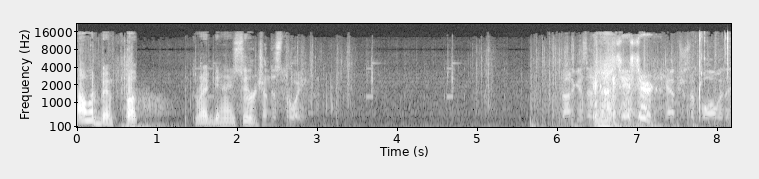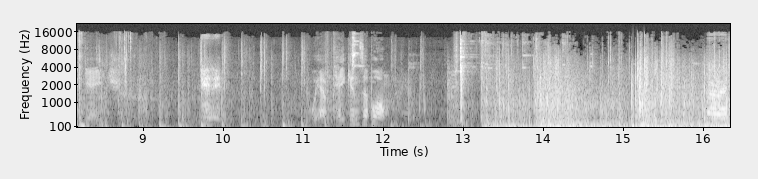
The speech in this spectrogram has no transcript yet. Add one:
I would have been fucked right behind too. Search and destroy. I got sister. Capture the bomb and engage. We have taken the bomb. I'm rush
